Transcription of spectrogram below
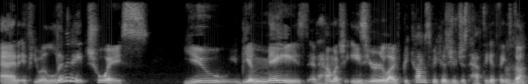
And if you eliminate choice, you be amazed at how much easier your life becomes because you just have to get things done.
